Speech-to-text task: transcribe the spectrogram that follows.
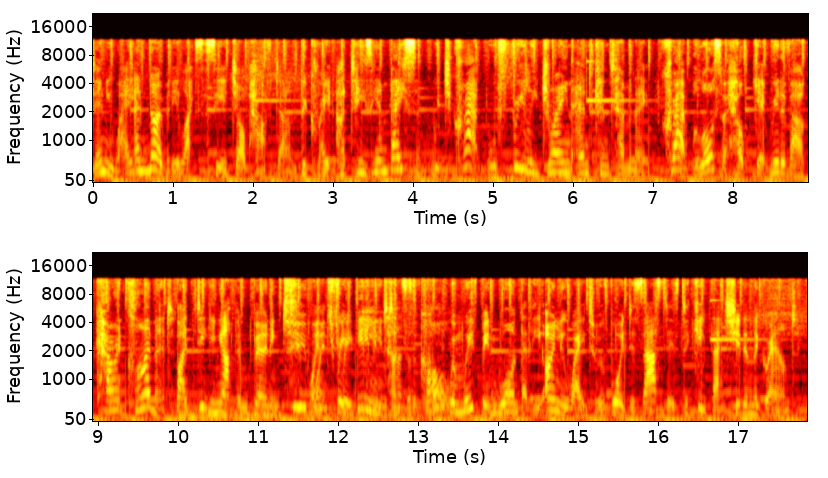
anyway, and nobody likes to see a job half done. The Great Artesian Basin, which crap will freely drain and contaminate. Crap will also help get rid of our current climate by digging up and burning 2.3 billion tonnes of coal, when we've been warned that the only way to avoid disaster is to keep that shit in the ground.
